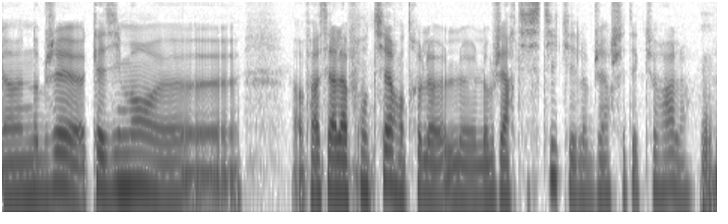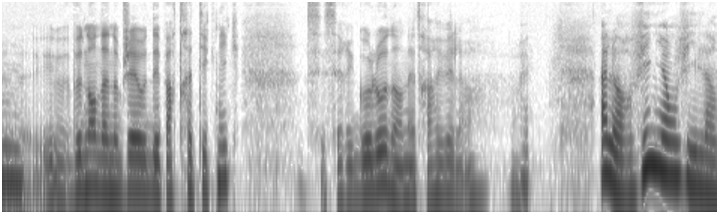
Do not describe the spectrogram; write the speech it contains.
un objet quasiment. Euh, enfin, c'est à la frontière entre l'objet artistique et l'objet architectural. Mm. Euh, venant d'un objet au départ très technique, c'est rigolo d'en être arrivé là. Alors, Vignanville,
